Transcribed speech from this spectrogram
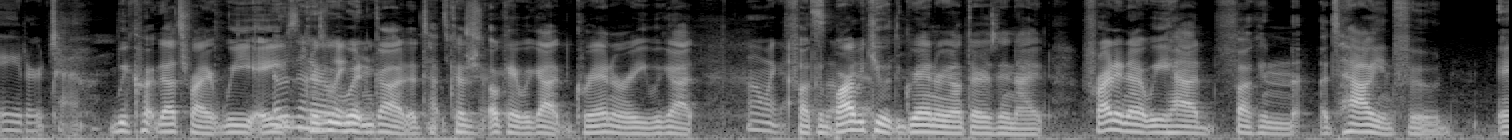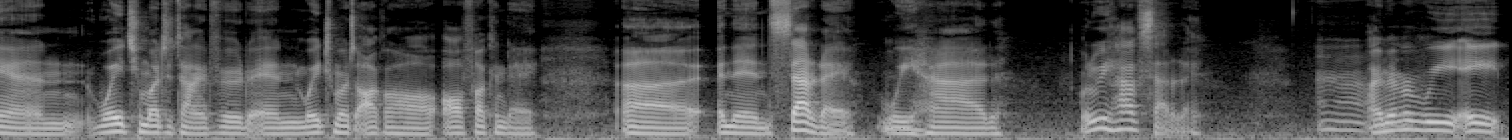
eight or ten. We. cou- That's right. We ate because we went and got because sure. okay we got Granary. We got Oh my god! fucking so barbecue good. at the granary on Thursday night. Friday night we had fucking Italian food and way too much Italian food and way too much alcohol all fucking day. Uh, and then Saturday we Mm-hmm. had what do we have Saturday? Um, I remember we ate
